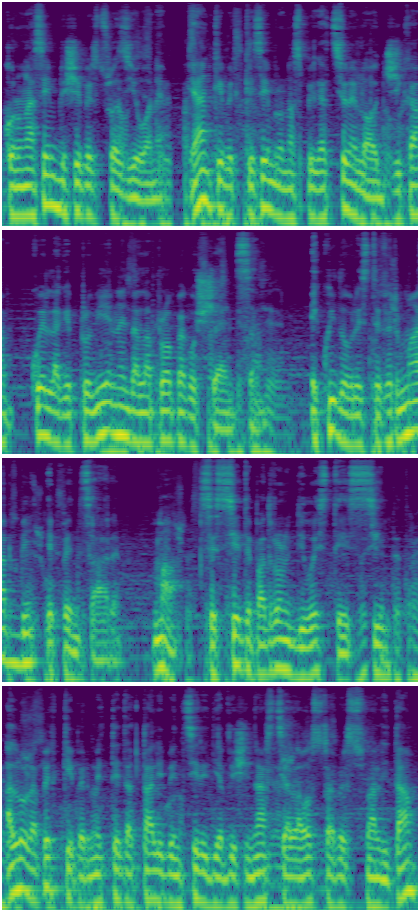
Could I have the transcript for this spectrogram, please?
con una semplice persuasione e anche perché sembra una spiegazione logica quella che proviene dalla propria coscienza. E qui dovreste fermarvi e pensare. Ma se siete padroni di voi stessi, allora perché permettete a tali pensieri di avvicinarsi alla vostra personalità?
